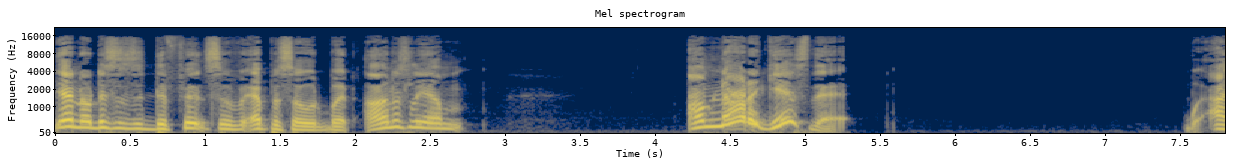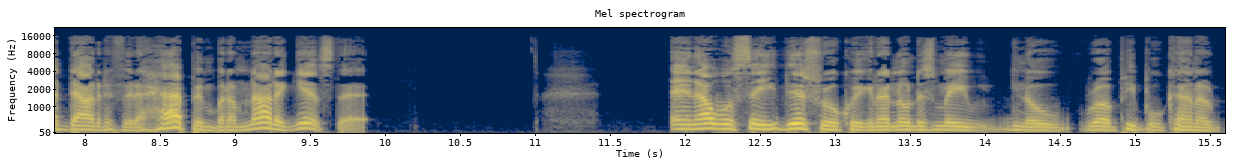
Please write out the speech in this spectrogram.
yeah, no, this is a defensive episode, but honestly, I'm I'm not against that. I doubt it if it happened, but I'm not against that. And I will say this real quick, and I know this may, you know, rub people kind of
